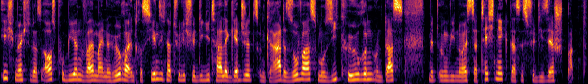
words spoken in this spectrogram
Ich möchte das ausprobieren, weil meine Hörer interessieren sich natürlich für digitale Gadgets und gerade sowas, Musik hören und das mit irgendwie neuester Technik, das ist für die sehr spannend.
